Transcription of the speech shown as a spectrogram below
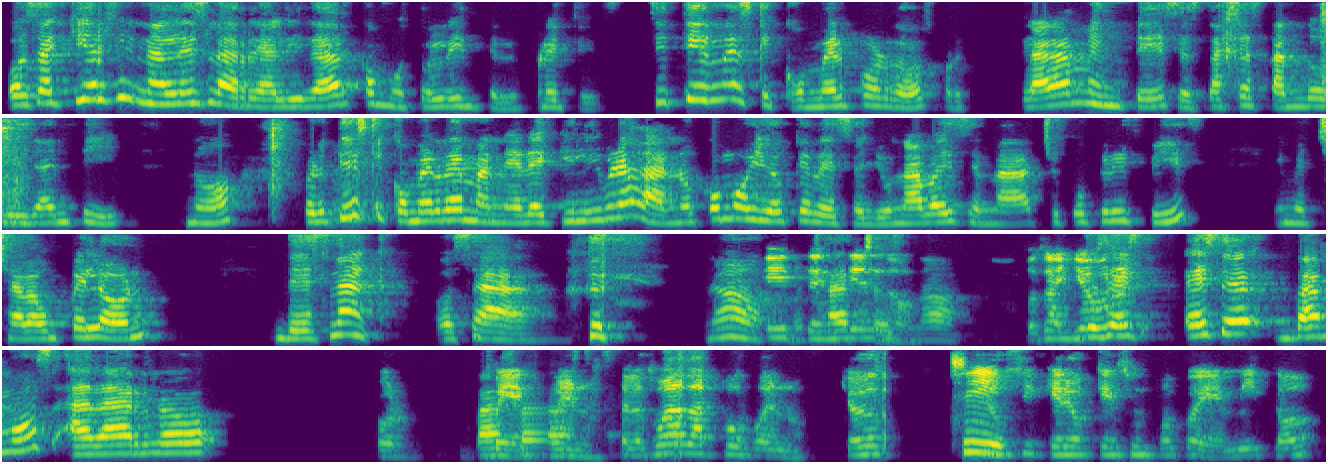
O sea, aquí al final es la realidad como tú la interpretes. Sí tienes que comer por dos, porque claramente se está gestando vida en ti, ¿no? Pero tienes que comer de manera equilibrada, no como yo que desayunaba y cenaba Choco Crispies y me echaba un pelón de snack. O sea, no, Sí, te muchachos, entiendo. no. O sea, yo Entonces, ese vamos a darlo por bueno, te los voy a dar por bueno. Yo, Sí, yo sí creo que es un poco de mito.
